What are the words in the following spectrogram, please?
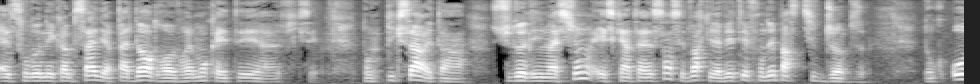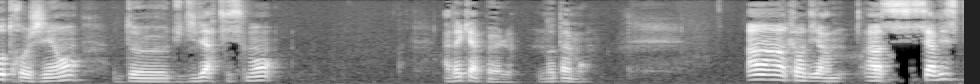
Elles sont données comme ça. Il n'y a pas d'ordre vraiment qui a été euh, fixé. Donc Pixar est un studio d'animation et ce qui est intéressant, c'est de voir qu'il avait été fondé par Steve Jobs. Donc autre géant de, du divertissement avec Apple, notamment. Un, comment dire, un service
